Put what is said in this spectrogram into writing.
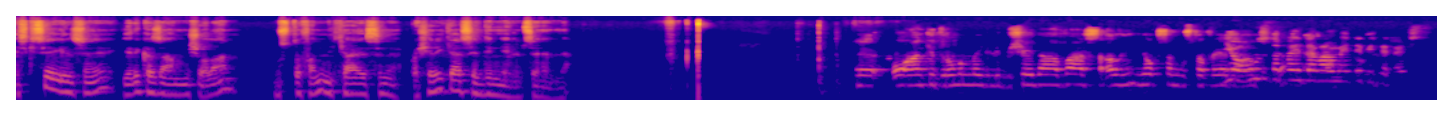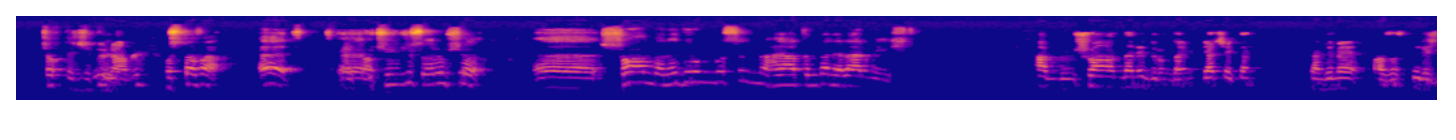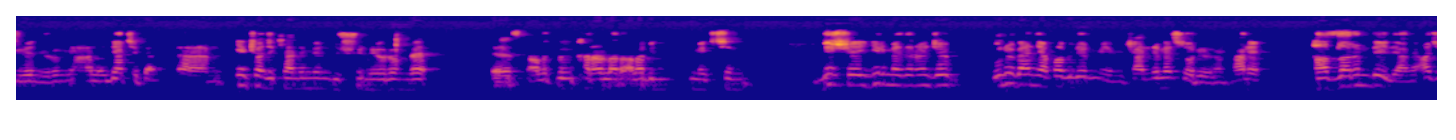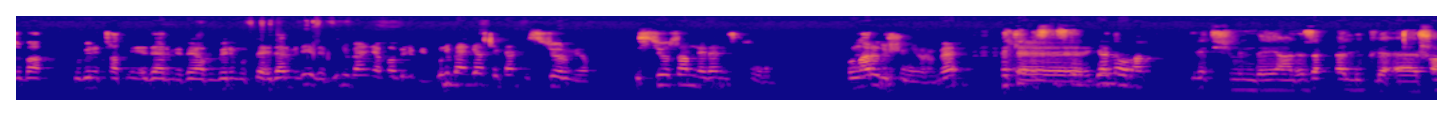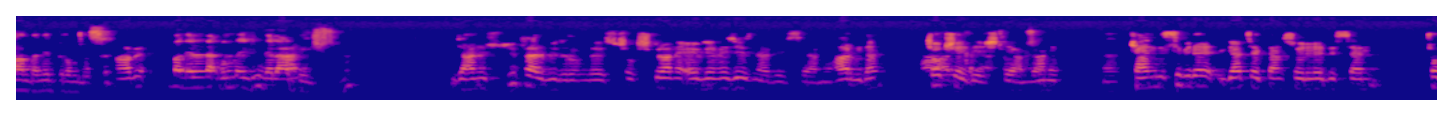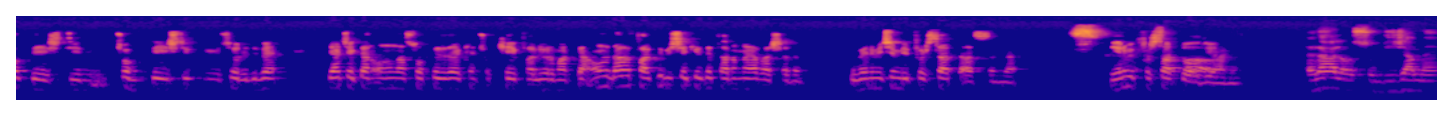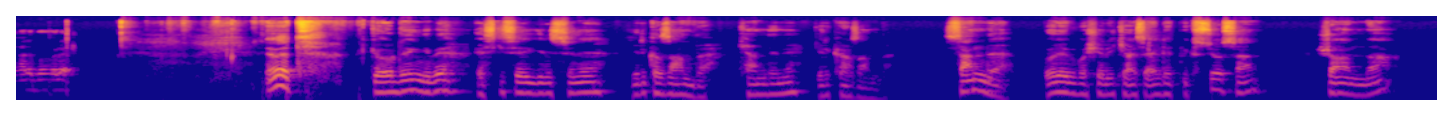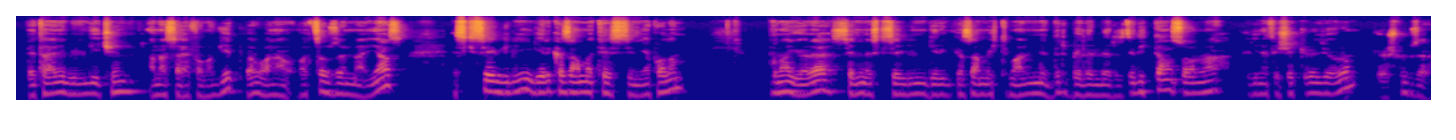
eski sevgilisini geri kazanmış olan Mustafa'nın hikayesini, başarı hikayesini dinleyelim seninle. e, o anki durumunla ilgili bir şey daha varsa alayım yoksa Mustafa'ya Yok devam Mustafa'ya devam edebiliriz. Çok teşekkür ederim. abi. Mustafa, evet. Evet e, üçüncü sorum şu. E, şu anda ne durumdasın ve hayatında neler değişti? Abi şu anda ne durumdayım? Gerçekten kendime fazlasıyla güveniyorum. Yani gerçekten e, ilk önce kendimi düşünüyorum ve e, sağlıklı kararlar alabilmek için bir şeye girmeden önce bunu ben yapabilir miyim? Kendime soruyorum. Hani hazlarım değil yani. Acaba bu beni tatmin eder mi veya bu beni mutlu eder mi değil de bunu ben yapabilir miyim? Bunu ben gerçekten istiyorum yok. İstiyorsam neden istiyorum? Bunları düşünüyorum ve Peki Ee, gerçekten- olan iletişiminde yani özellikle e, şu anda ne durumdasın? abi neler, bununla ilgili neler Ben- değişti? Yani süper bir durumdayız. Çok şükür hani evleneceğiz neredeyse yani. Harbiden çok şey Harika değişti yani. güzel. Hani Evet. kendisi bile gerçekten söyledi sen çok değiştin, çok değiştiğini söyledi ve gerçekten onunla sohbet ederken çok keyif alıyorum hatta. Onu daha farklı bir şekilde tanımaya başladım. Bu benim için bir fırsattı aslında. Yeni bir fırsat da oldu Aa. yani. Helal olsun diyeceğim yani böyle Evet, gördüğün gibi eski sevgilisini geri kazandı. Kendini geri kazandı. Sen de böyle bir başarı hikayesi elde etmek istiyorsan şu anda detaylı bilgi için ana sayfama git ve bana WhatsApp üzerinden yaz. Eski sevgilinin geri kazanma testini yapalım. Buna göre senin eski sevgilinin geri kazanma ihtimali nedir belirleriz dedikten sonra yine teşekkür ediyorum. Görüşmek üzere.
